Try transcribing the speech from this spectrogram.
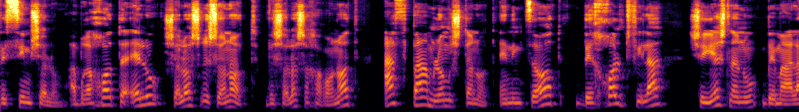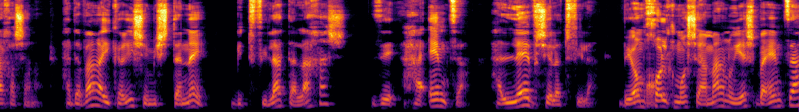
ושים שלום. הברכות האלו, שלוש ראשונות ושלוש אחרונות, אף פעם לא משתנות. הן נמצאות בכל תפילה שיש לנו במהלך השנה. הדבר העיקרי שמשתנה בתפילת הלחש זה האמצע, הלב של התפילה. ביום חול, כמו שאמרנו, יש באמצע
